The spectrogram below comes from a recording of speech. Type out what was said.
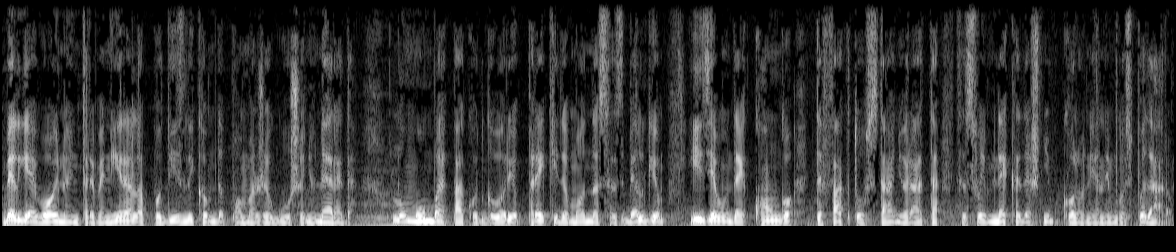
Belgija je vojno intervenirala pod izlikom da pomaže u gušenju nereda. Lumumba je pak odgovorio prekidom odnosa s Belgijom i izjavom da je Kongo de facto u stanju rata sa svojim nekadašnjim kolonijalnim gospodarom.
